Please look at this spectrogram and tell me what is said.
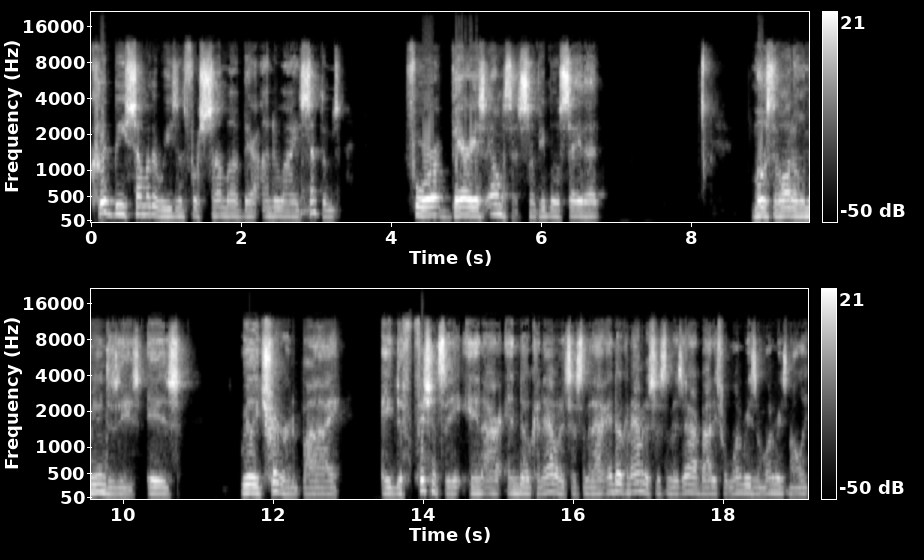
could be some of the reasons for some of their underlying symptoms for various illnesses. Some people say that most of autoimmune disease is really triggered by a deficiency in our endocannabinoid system. And our endocannabinoid system is in our bodies for one reason, one reason only,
